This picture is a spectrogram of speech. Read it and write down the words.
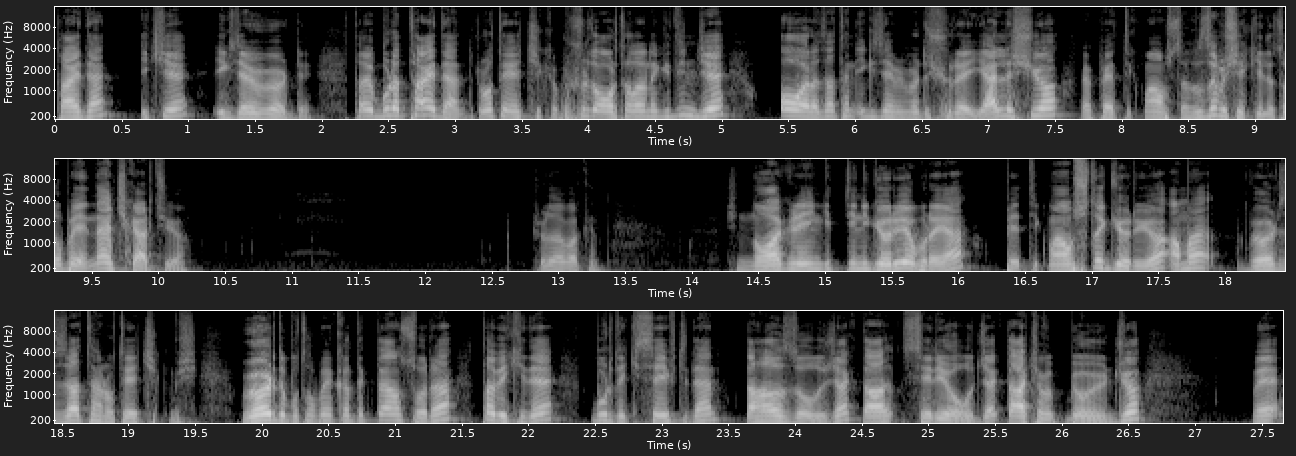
Tayden. 2 Xavier Worthy. Tabi burada Tayden rotaya çıkıp şurada ortalarına gidince o ara zaten Xavier Worthy şuraya yerleşiyor ve Patrick Mahomes da hızlı bir şekilde topu elinden çıkartıyor. Şurada bakın. Şimdi Noah Gray'in gittiğini görüyor buraya. Patrick Mahomes'u da görüyor ama Word zaten rotaya çıkmış. Word'u bu topu yakaladıktan sonra tabii ki de buradaki safety'den daha hızlı olacak, daha seri olacak, daha çabuk bir oyuncu ve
